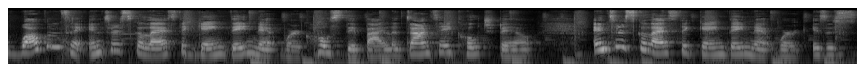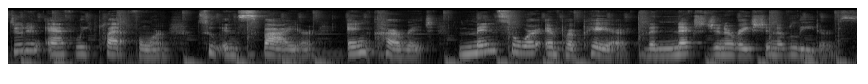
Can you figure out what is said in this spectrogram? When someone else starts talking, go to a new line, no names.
Welcome to Interscholastic Game Day Network, hosted by LaDante Coach Bell. Interscholastic Game Day Network is a student athlete platform to inspire, encourage, mentor, and prepare the next generation of leaders.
